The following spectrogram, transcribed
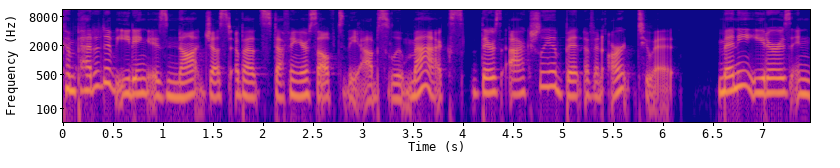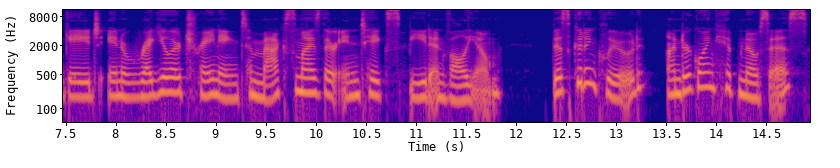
Competitive eating is not just about stuffing yourself to the absolute max, there's actually a bit of an art to it. Many eaters engage in regular training to maximize their intake speed and volume. This could include undergoing hypnosis,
